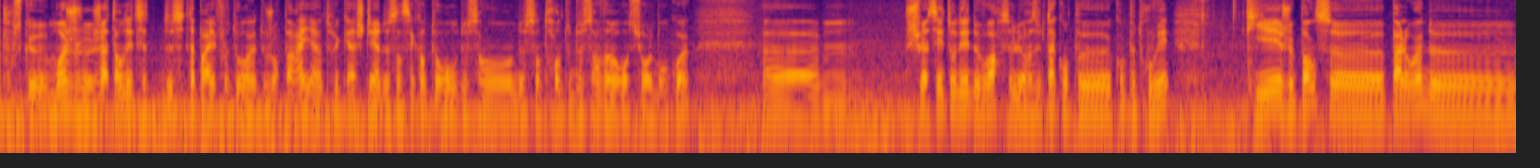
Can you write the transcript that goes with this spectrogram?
pour ce que moi j'attendais de, cet appareil photo, hein. toujours pareil, un truc à acheter à 250 euros ou 230 ou 220 euros sur le bon coin. je suis assez étonné de voir le résultat qu'on peut trouver qui est, je pense, euh, pas loin de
